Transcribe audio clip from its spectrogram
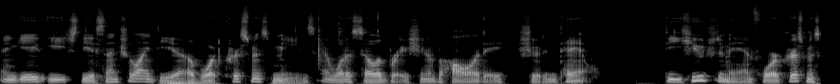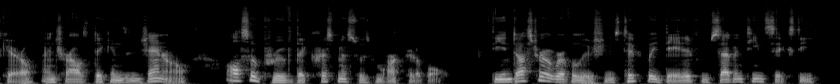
and gave each the essential idea of what Christmas means and what a celebration of the holiday should entail. The huge demand for A Christmas Carol, and Charles Dickens in general, also proved that Christmas was marketable. The Industrial Revolution is typically dated from 1760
